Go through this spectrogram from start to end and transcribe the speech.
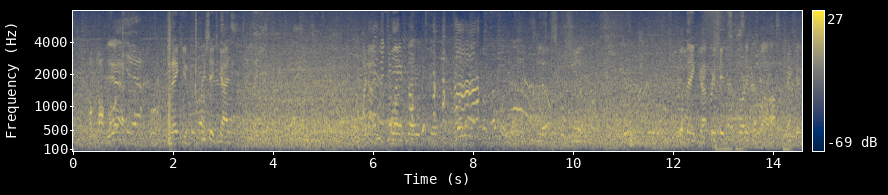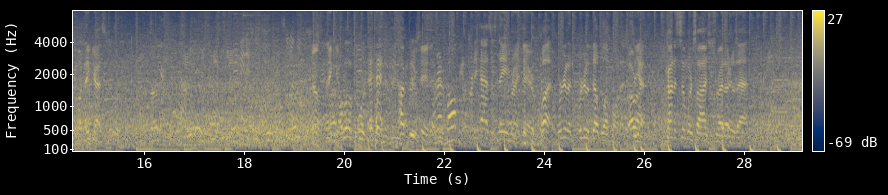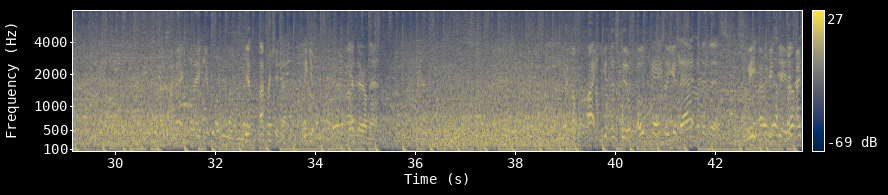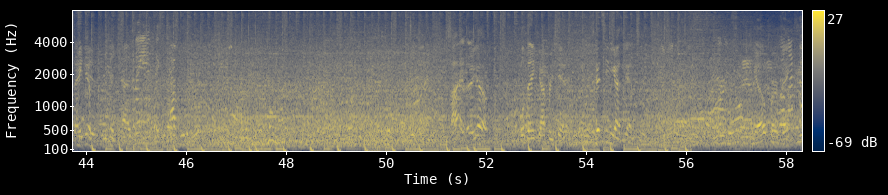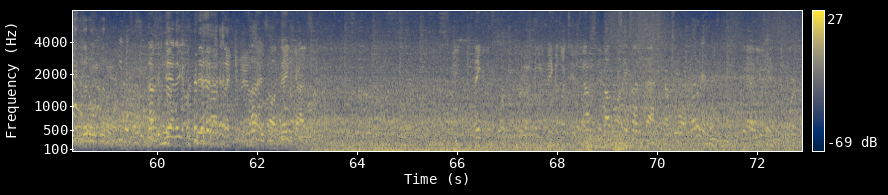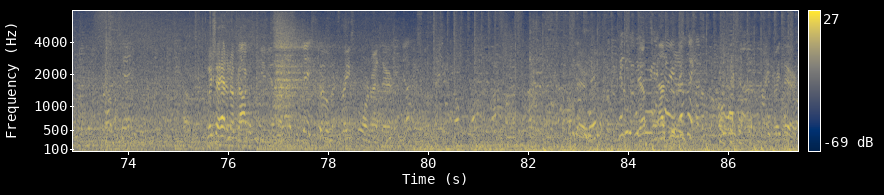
Yeah. Yeah. Thank you. Appreciate you guys. I got it. You? Well, thank you. I appreciate the support as well. Awesome. Appreciate it. Thank you guys. No, thank you. I love I appreciate it. Already has his name right there, but we're gonna we're gonna double up on it. So yeah, kind of similar size, just right under that. Thank, thank you. Yep, I appreciate that. Thank you. Get there on that. All right, you get this too. Okay. So you get that and then this. Sweet, I appreciate it. Nice to meet you. Appreciate you guys. All right, there you go. Well, thank you. I appreciate it. It's good seeing you guys again. No, yeah, there you go. thank you, man. All right, so thank you guys. Thank you for the support. Hey, good luck to you. About the same size as that. Kind of small. Yeah, Wish I had enough goggles to give you. Boom, that's race born right there. There. Yep, absolutely. Right there.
